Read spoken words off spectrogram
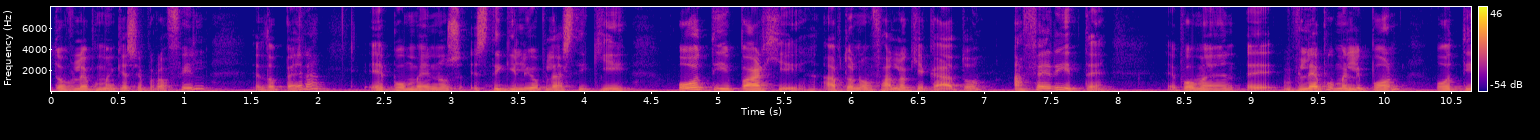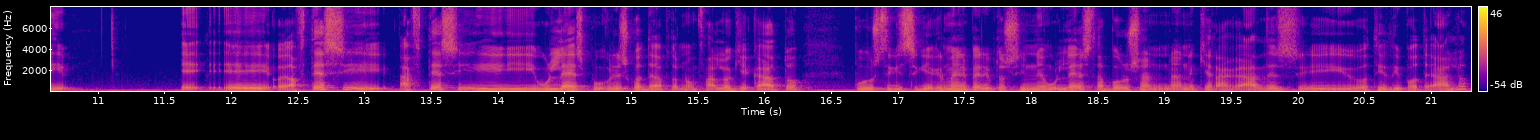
το βλέπουμε και σε προφίλ εδώ πέρα. Επομένως, στην κοιλιοπλαστική, ό,τι υπάρχει από τον ομφαλό και κάτω, αφαιρείται. Επομένως, βλέπουμε λοιπόν ότι ε, ε, αυτές, οι, αυτές οι ουλές που βρίσκονται από τον ομφαλό και κάτω, που στη συγκεκριμένη περίπτωση είναι ουλές, θα μπορούσαν να είναι και ραγάδες ή οτιδήποτε άλλο,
